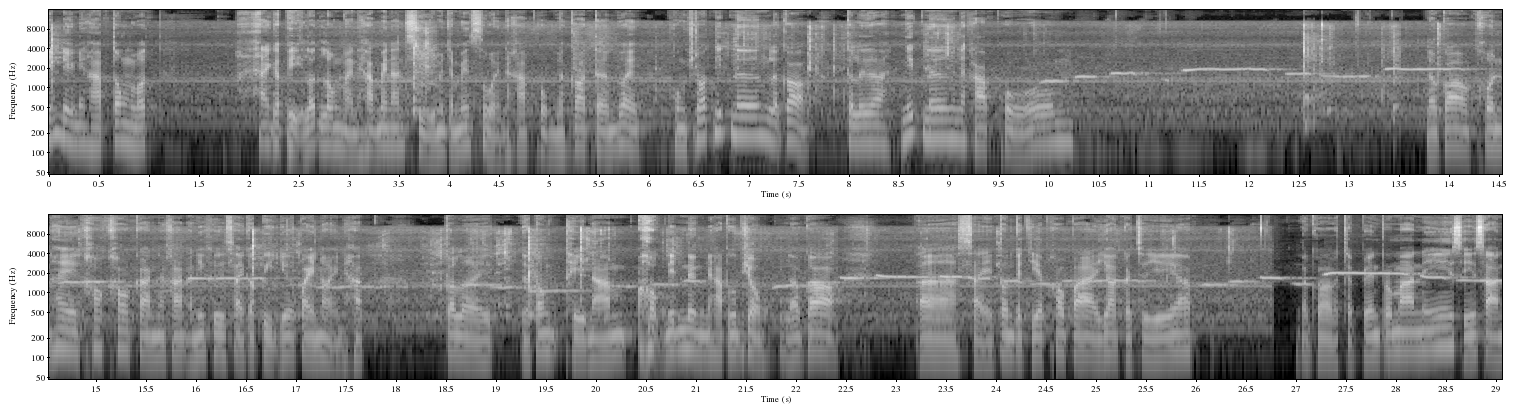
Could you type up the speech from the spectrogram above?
นิดนึงนะครับ ต้องลดให้กะปิลดลงหน่อยนะครับ ไม่นั้นสีมันจะไม่สวยนะครับ ผมแล้วก็เติมด้วยผงชูรสนิดนึง แล้วก็เกลือนิดนึงนะครับ ผม แล้วก็คนให้เข้าเข้ากันนะครับ อันนี้คือใส่กะปิเยอะไปหน่อยนะครับ ก็เลยเดี๋ยวต้องเทน้ำออกนิดนึงนะครับคุณผู้ชม แล้วก็ใส่ต้นกระเจี๊ยบเข้าไป ยอดกระเจี๊ยบ แล้วก็จะเป็นประมาณนี้สีสัน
